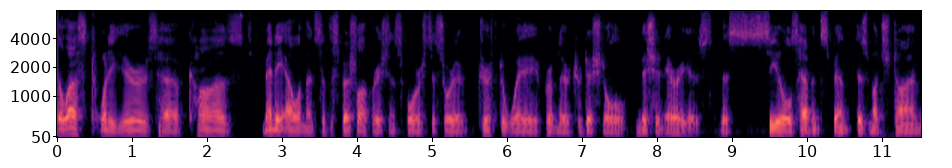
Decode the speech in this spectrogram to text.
The last 20 years have caused many elements of the Special Operations Force to sort of drift away from their traditional mission areas. The SEALs haven't spent as much time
